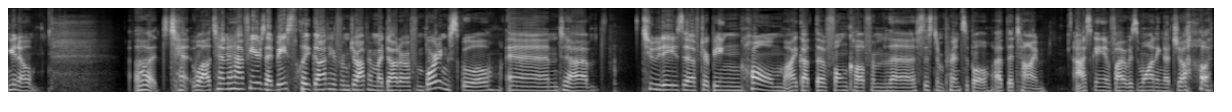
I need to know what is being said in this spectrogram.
you know, uh, ten, well, ten and a half years. I basically got here from dropping my daughter off from boarding school, and um, two days after being home, I got the phone call from the assistant principal at the time asking if I was wanting a job.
